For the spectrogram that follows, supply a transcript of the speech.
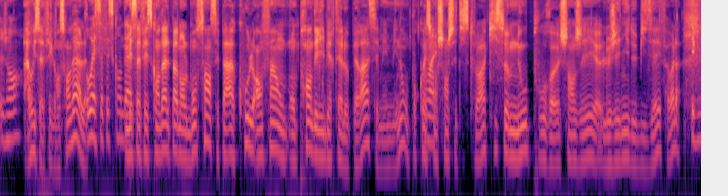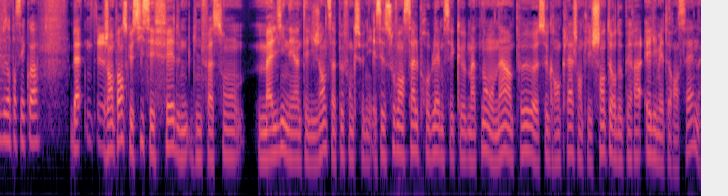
genre? Ah oui, ça fait grand scandale. Ouais, ça fait scandale. Mais ça fait scandale pas dans le bon sens. C'est pas ah, cool. Enfin, on, prend des libertés à l'opéra. C'est mais, mais non. Pourquoi est-ce qu'on change cette histoire? Qui sommes-nous pour euh, changer euh, le génie de Bizet? Enfin voilà. Et vous, vous en pensez quoi? Ben, J'en pense que si c'est fait d'une façon maligne et intelligente, ça peut fonctionner. Et c'est souvent ça le problème, c'est que maintenant on a un peu euh, ce grand clash entre les chanteurs d'opéra et les metteurs en scène,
